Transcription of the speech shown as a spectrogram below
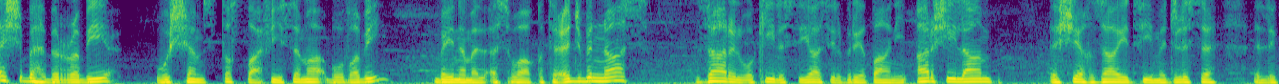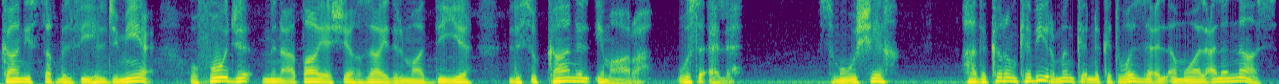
أشبه بالربيع والشمس تسطع في سماء أبو ظبي بينما الأسواق تعجب الناس زار الوكيل السياسي البريطاني آرشي لامب الشيخ زايد في مجلسه اللي كان يستقبل فيه الجميع وفوجئ من عطايا الشيخ زايد المادية لسكان الإمارة. وسأله سمو الشيخ هذا كرم كبير منك أنك توزع الأموال على الناس.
